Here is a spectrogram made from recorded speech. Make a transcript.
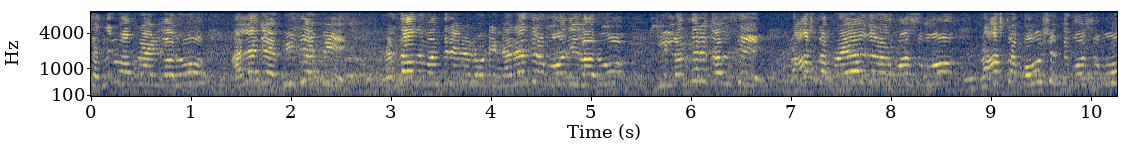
చంద్రబాబు నాయుడు గారు అలాగే బీజేపీ ప్రధానమంత్రి అయినటువంటి నరేంద్ర మోదీ గారు వీళ్ళందరూ కలిసి రాష్ట్ర ప్రయోజనాల కోసము రాష్ట్ర భవిష్యత్తు కోసము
